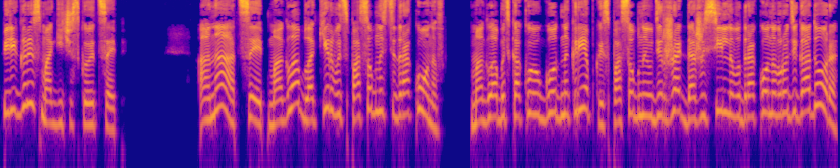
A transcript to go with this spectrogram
перегрыз магическую цепь. Она, цепь, могла блокировать способности драконов, могла быть какой угодно крепкой, способной удержать даже сильного дракона вроде Гадора.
